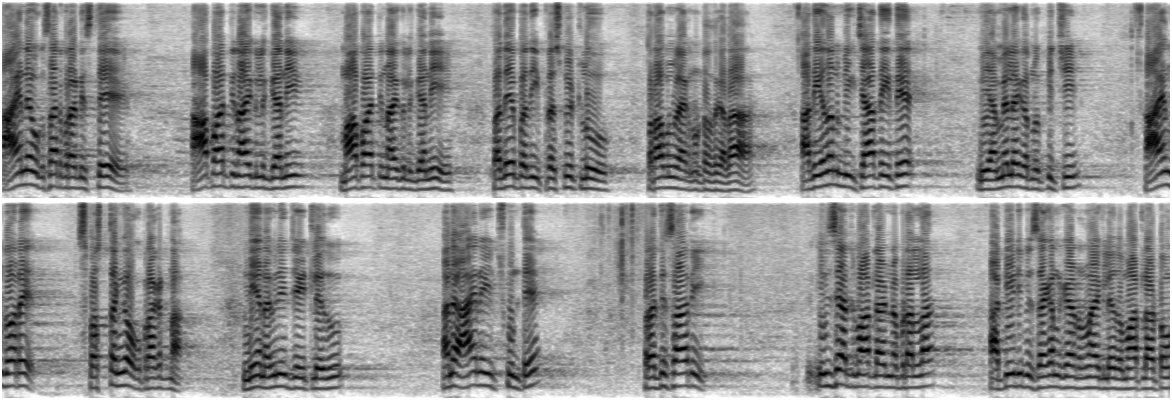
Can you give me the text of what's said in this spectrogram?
ఆయనే ఒకసారి ప్రకటిస్తే ఆ పార్టీ నాయకులకు కానీ మా పార్టీ నాయకులకు కానీ పదే పదే ప్రెస్ మీట్లు ప్రాబ్లం లేకుండా ఉంటుంది కదా. అది ఏదైనా మీకు చేత అయితే మీ ఎమ్మెల్యే గారు నొప్పించి ఆయన ద్వారా స్పష్టంగా ఒక ప్రకటన నేను అవినీతి చేయట్లేదు అని ఆయన ఇచ్చుకుంటే ప్రతిసారి ఇన్ఛార్జ్ మాట్లాడినప్పుడల్లా ఆ టీడీపీ సెకండ్ క్యాడర్ నాయకులు ఏదో మాట్లాడటం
